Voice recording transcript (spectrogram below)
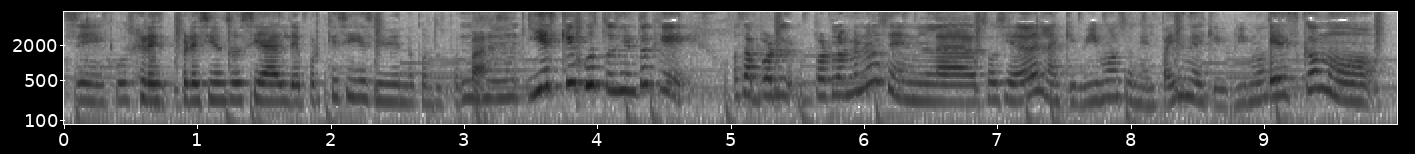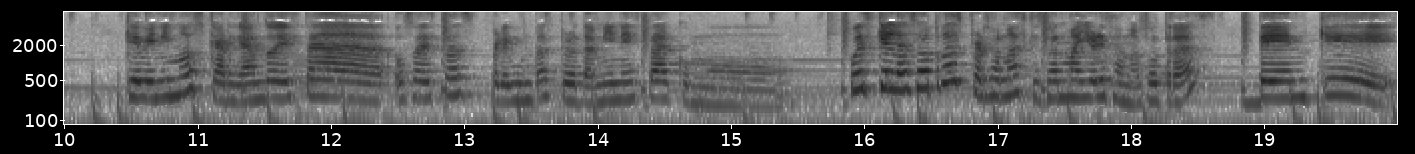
Sí, justo. Presión social de por qué sigues viviendo con tus papás. Y es que justo siento que, o sea, por, por lo menos en la sociedad en la que vivimos, o en el país en el que vivimos, es como que venimos cargando esta, o sea, estas preguntas, pero también esta como, pues que las otras personas que son mayores a nosotras ven que,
